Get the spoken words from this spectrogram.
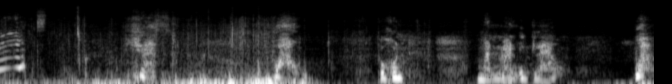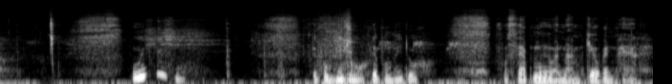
yes yes ว้าว ทุกคนมันมันอีกแล้ว ว้าวอุ้ยเดี๋ยวผมให้ดู เดี๋ยวผมให้ดูผมแสบมือว่าน้ำเกี่ยวเป็นแผลเลย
